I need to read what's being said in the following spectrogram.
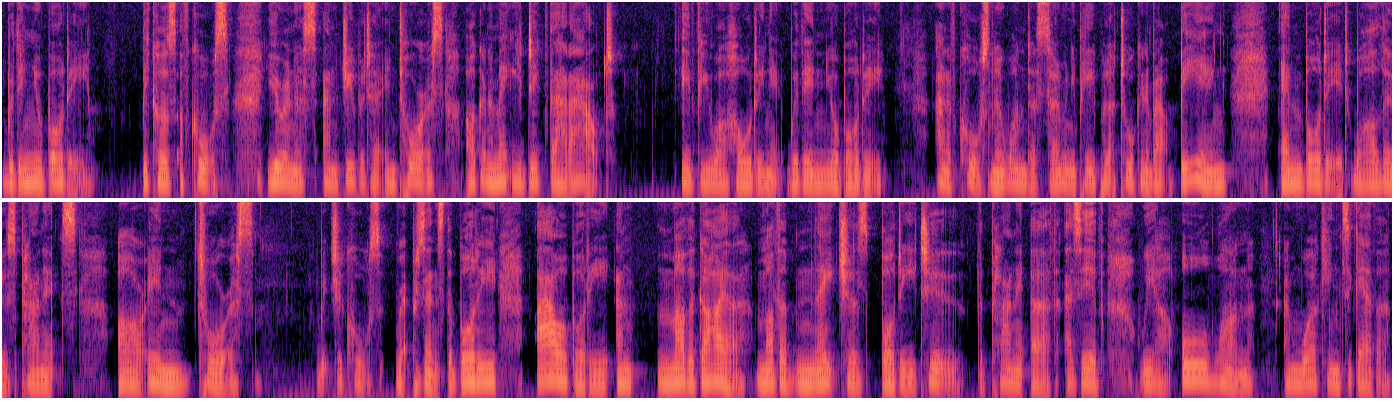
within your body because, of course, Uranus and Jupiter in Taurus are going to make you dig that out if you are holding it within your body. And of course, no wonder so many people are talking about being embodied while those planets are in Taurus, which of course represents the body, our body, and Mother Gaia, Mother Nature's body too, the planet Earth, as if we are all one and working together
